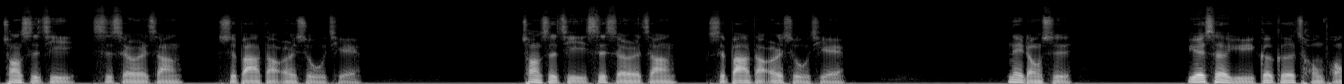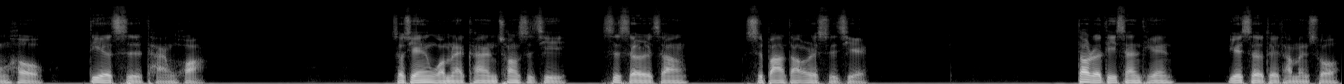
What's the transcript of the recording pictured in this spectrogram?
创世纪》四十二章十八到二十五节。《创世纪》四十二章十八到二十五节内容是约瑟与哥哥重逢后第二次谈话。首先，我们来看《创世纪》四十二章十八到二十节。到了第三天，约瑟对他们说：“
